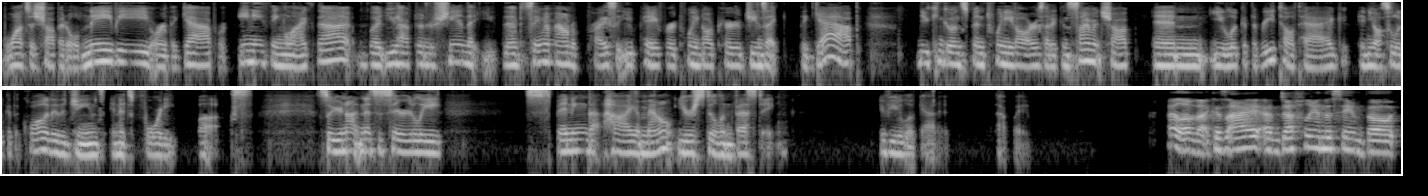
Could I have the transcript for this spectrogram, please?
wants to shop at Old Navy or the Gap or anything like that. But you have to understand that you, the same amount of price that you pay for a $20 pair of jeans at the Gap you can go and spend $20 at a consignment shop and you look at the retail tag and you also look at the quality of the jeans and it's 40 bucks. So you're not necessarily spending that high amount, you're still investing if you look at it that way. I love that because I am definitely in the same boat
